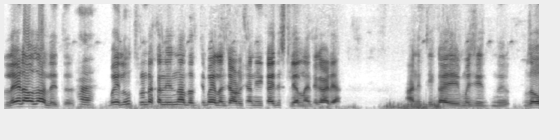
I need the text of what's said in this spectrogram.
लय डाव झालंय तर बैल उचलून टाकले नादात ते बैलांच्या आडोशाने काय दिसलेलं नाही त्या गाड्या. आणि ती काय म्हणजे जेव्हा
